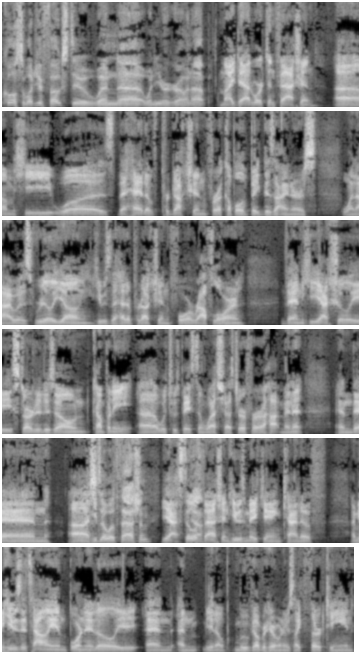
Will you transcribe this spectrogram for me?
Cool. So what did your folks do when uh, when you were growing up? my dad worked in fashion. Um, he was the head of production for a couple of big designers. When I was really young, he was the head of production for Ralph Lauren. Then he actually started his own company, uh, which was based in Westchester for a hot minute. And then uh, he Still with fashion? yeah, still Yeah. with fashion. He was making kind of. I mean, he was Italian, born in Italy, and and you know moved over here when he was like 13.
